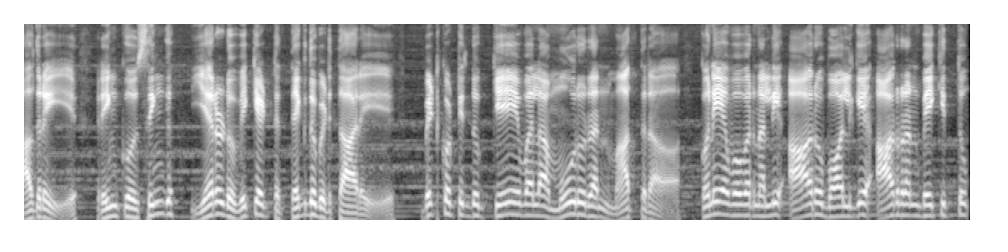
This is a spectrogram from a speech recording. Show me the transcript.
ಆದರೆ ರಿಂಕು ಸಿಂಗ್ ಎರಡು ವಿಕೆಟ್ ತೆಗೆದು ಬಿಡ್ತಾರೆ. ಬಿಟ್ಕೊಟ್ಟಿದ್ದು ಕೇವಲ ಮೂರು ರನ್ ಮಾತ್ರ. ಕೊನೆಯ ಓವರ್ನಲ್ಲಿ ಆರು ಬಾಲ್ಗೆ ಆರು ರನ್ ಬೇಕಿತ್ತು.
